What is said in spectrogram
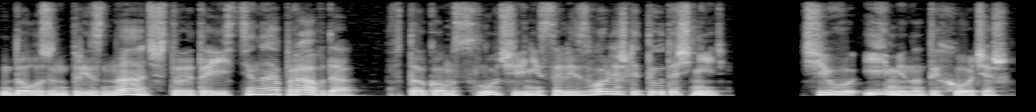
«Должен признать, что это истинная правда. В таком случае не соизволишь ли ты уточнить, чего именно ты хочешь?»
